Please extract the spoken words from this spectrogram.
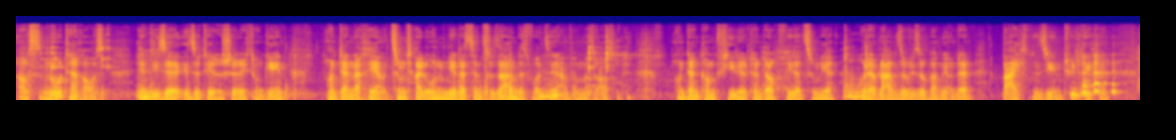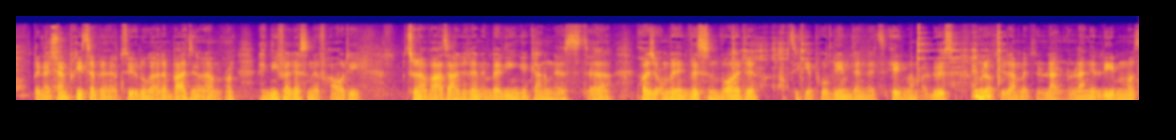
aus Not heraus in mhm. diese esoterische Richtung gehen und dann nachher, zum Teil ohne mir das dann zu sagen, das wollte mhm. sie einfach mal so ausprobieren. Und dann kommen viele dann doch wieder zu mir mhm. oder bleiben sowieso bei mir und dann beichten sie in Tütlichen. Ich bin ja kein Priester, bin ja Psychologe, aber dann beichten und haben, und ich nie vergessen, eine Frau, die zu einer Wahrsagerin in Berlin gegangen ist, äh, weil sie unbedingt wissen wollte, ob sich ihr Problem denn jetzt irgendwann mal löst mhm. oder ob sie damit lang, lange leben muss.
